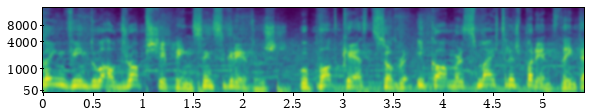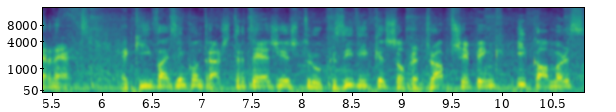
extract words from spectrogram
Bem-vindo ao Dropshipping Sem Segredos, o podcast sobre e-commerce mais transparente da internet. Aqui vais encontrar estratégias, truques e dicas sobre dropshipping, e-commerce,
